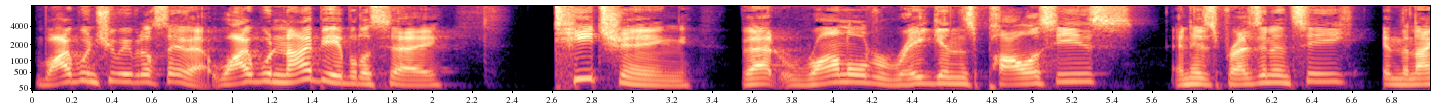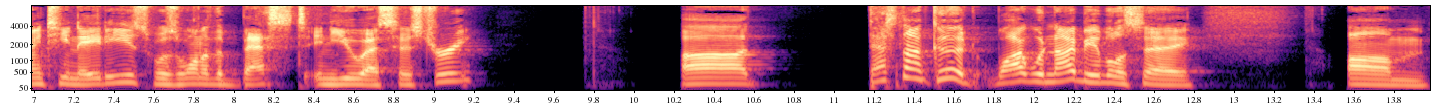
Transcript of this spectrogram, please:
why wouldn't you be able to say that? Why wouldn't I be able to say teaching that Ronald Reagan's policies and his presidency in the 1980s was one of the best in US history? Uh, that's not good. Why wouldn't I be able to say um,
